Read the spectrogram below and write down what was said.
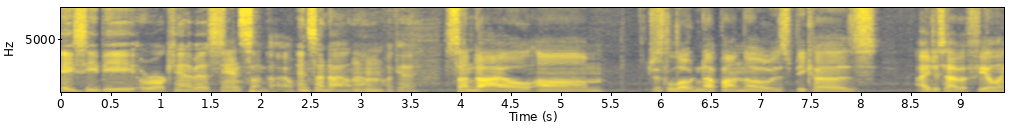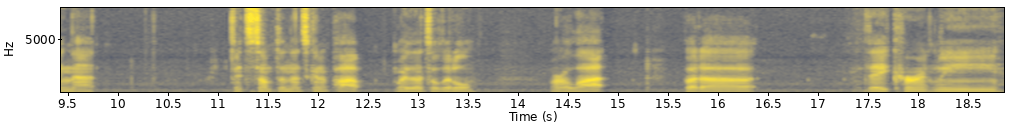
ACB, Aurora Cannabis, and, Sundial. and sundial. Sundial now. Mm-hmm. Okay. sundial, um, just loading up on those because I just have a feeling that it's something that's gonna pop, whether that's a little or a lot. But uh, they currently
